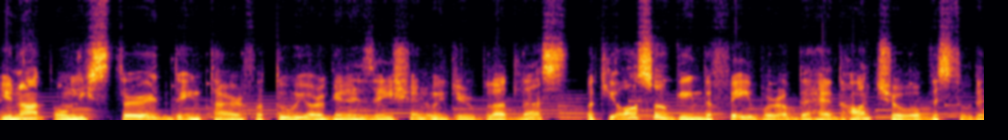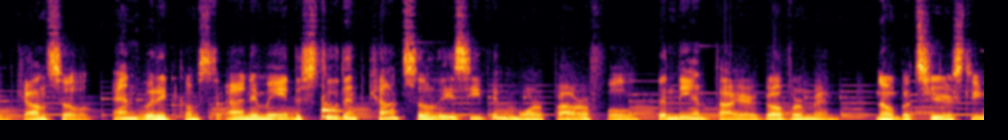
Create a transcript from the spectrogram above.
You not only stirred the entire Fatui organization with your bloodlust, but you also gained the favor of the head honcho of the student council. And when it comes to anime, the student council is even more powerful than the entire government. No, but seriously,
